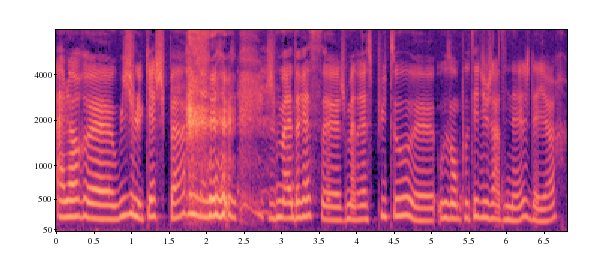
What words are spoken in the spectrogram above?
Alors euh, oui, je le cache pas. je m'adresse, euh, je m'adresse plutôt aux empotés du jardinage d'ailleurs.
